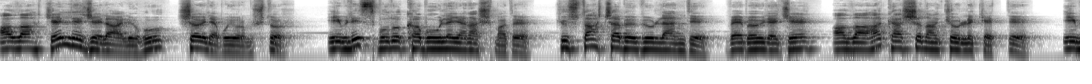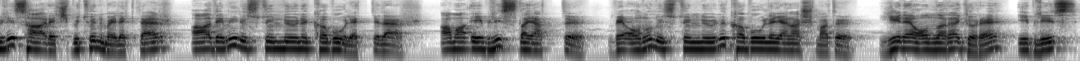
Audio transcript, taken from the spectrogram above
Allah Celle Celaluhu şöyle buyurmuştur. İblis bunu kabule yanaşmadı. Küstahça böbürlendi ve böylece Allah'a karşı nankörlük etti. İblis hariç bütün melekler Adem'in üstünlüğünü kabul ettiler. Ama iblis dayattı ve onun üstünlüğünü kabule yanaşmadı. Yine onlara göre iblis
